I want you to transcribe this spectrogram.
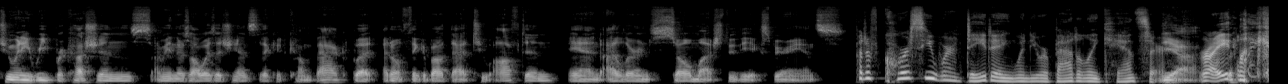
too many repercussions. I mean, there's always a chance that it could come back, but I don't think about that too often. And I learned so much through the experience. But of course, you weren't dating when you were battling cancer. Yeah. Right? Like,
